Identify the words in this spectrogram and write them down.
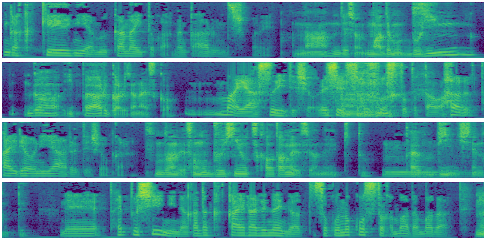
楽系には向かないとか、なんかあるんでしょうかね。なんでしょう。まあでも部品がいっぱいあるからじゃないですか。まあ安いでしょうね。製造コストとかは 大量にあるでしょうから。そんなんでその部品を使うためですよね、きっとうん。タイプ B にしてんのって。ねタイプ C になかなか変えられないのは、そこのコストがまだまだ、う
